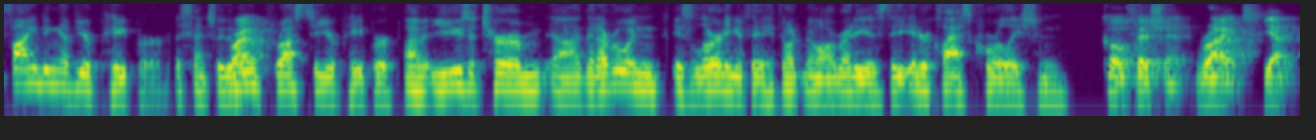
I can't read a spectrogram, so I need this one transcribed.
finding of your paper, essentially, the right. main thrust to your paper, um, you use a term uh, that everyone is learning if they don't know already, is the interclass correlation coefficient. Right. Yep.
